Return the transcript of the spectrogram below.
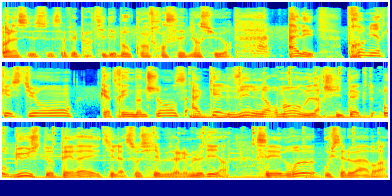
voilà, ça fait partie des beaux coins français, bien sûr. Allez, première question. Catherine, bonne chance. À quelle ville normande l'architecte Auguste Perret est-il associé? Vous allez me le dire. C'est Évreux ou c'est Le Havre?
